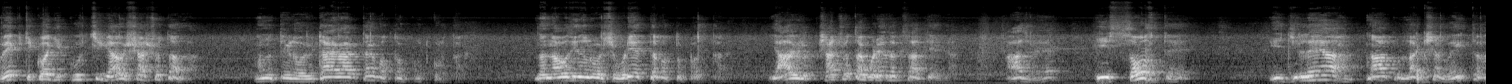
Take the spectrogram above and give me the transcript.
ವೈಯಕ್ತಿಕವಾಗಿ ಕುರ್ಚಿಗೆ ಯಾವ ಶಾಶ್ವತ ಅಲ್ಲ. ನನ್ನ ತಿಂಗಳು ರಿಟೈರ್ ಆಗ್ತಾರೆ ಮತ್ತೊಮ್ಮೆ ಕೂತ್ಕೊಳ್ತಾರೆ. ನನ್ನ ಅವಧಿ ನನ್ನ ವರ್ಷ ಹೊಡೆಯುತ್ತೆ ಮತ್ತೊಬ್ಬ ಬರ್ತಾನೆ ಯಾವ ಶಾಶ್ವತ ಹೊಡೆಯೋದಕ್ಕೆ ಸಾಧ್ಯ ಇಲ್ಲ. ಆದರೆ ಈ ಸಂಸ್ಥೆ, ಈ ಜಿಲ್ಲೆಯ ಹದಿನಾಲ್ಕು ಲಕ್ಷ ರೈತರ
